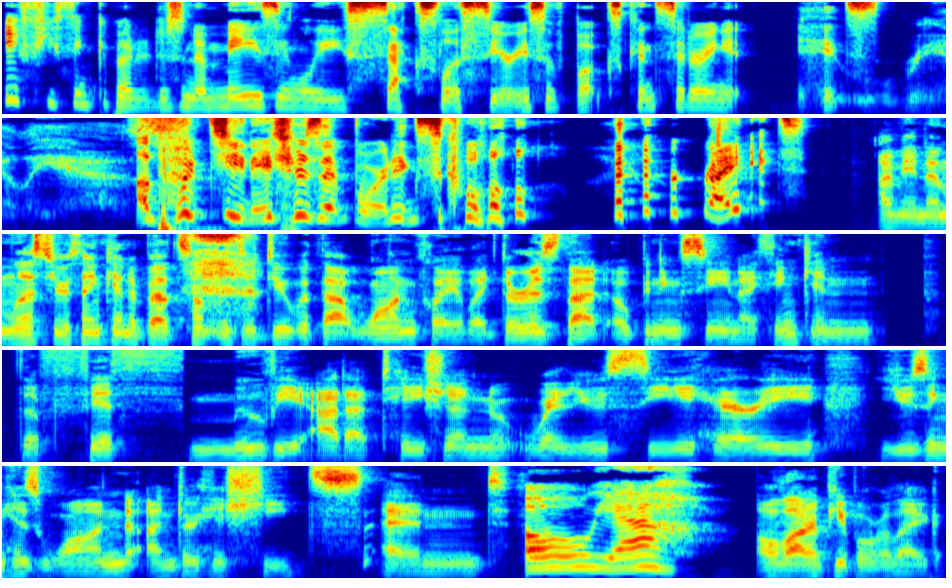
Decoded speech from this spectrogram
if you think about it, is an amazingly sexless series of books, considering it it's it really is about teenagers at boarding school, right? I mean, unless you're thinking about something to do with that wand play, like there is that opening scene, I think in the fifth movie adaptation where you see Harry using his wand under his sheets and Oh yeah. A lot of people were like,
